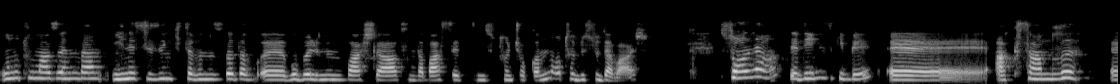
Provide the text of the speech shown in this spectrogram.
unutulmazlarından yine sizin kitabınızda da e, bu bölümün başlığı altında bahsettiğiniz Tunç Okan'ın otobüsü de var. Sonra dediğiniz gibi e, aksanlı e,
